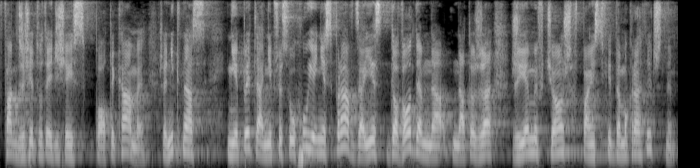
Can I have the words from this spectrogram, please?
Fakt, że się tutaj dzisiaj spotykamy, że nikt nas nie pyta, nie przesłuchuje, nie sprawdza, jest dowodem na, na to, że żyjemy wciąż w państwie demokratycznym,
